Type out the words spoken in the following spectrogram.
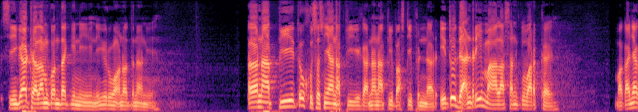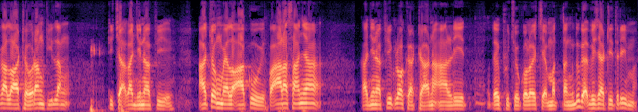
Sehingga dalam konteks ini, ini rungokno tenan ya. E, nabi itu khususnya nabi karena nabi pasti benar. Itu tidak nerima alasan keluarga. Makanya kalau ada orang bilang dijak kanjeng nabi, acung melok aku, kok alasannya kanjeng nabi kalau gak ada anak alit atau bojo kalau ejek meteng itu gak bisa diterima.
